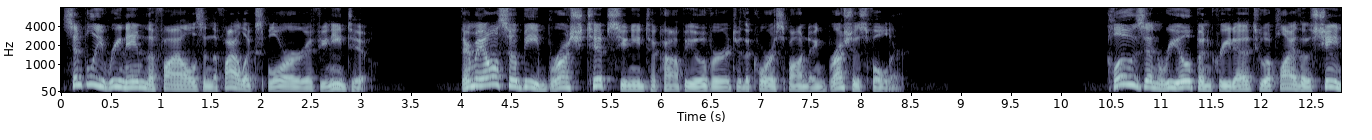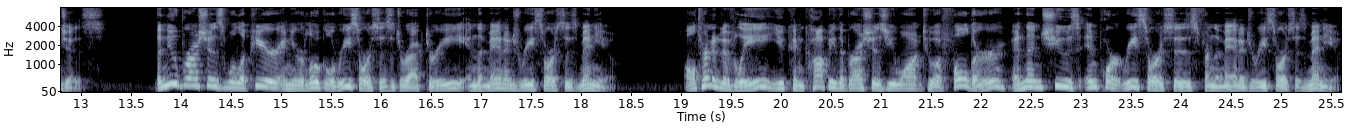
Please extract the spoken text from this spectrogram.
Simply rename the files in the File Explorer if you need to. There may also be brush tips you need to copy over to the corresponding brushes folder. Close and reopen Krita to apply those changes. The new brushes will appear in your local resources directory in the Manage Resources menu. Alternatively, you can copy the brushes you want to a folder and then choose Import Resources from the Manage Resources menu.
